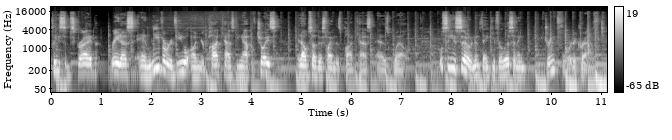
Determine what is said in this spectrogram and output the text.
please subscribe, rate us, and leave a review on your podcasting app of choice. It helps others find this podcast as well. We'll see you soon, and thank you for listening. Drink Florida Craft.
